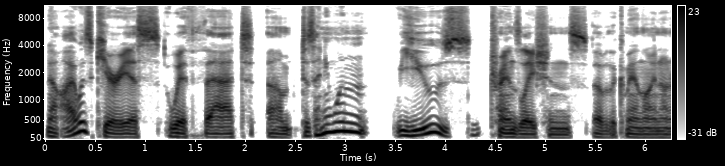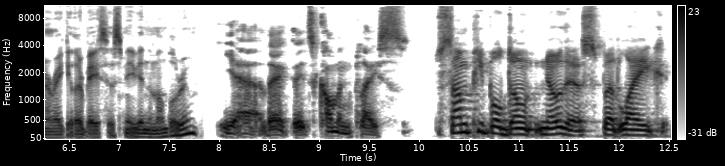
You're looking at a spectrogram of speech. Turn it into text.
Now, I was curious with that. Um, does anyone use translations of the command line on a regular basis, maybe in the mumble room? Yeah, it's commonplace. Some people don't know this, but like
